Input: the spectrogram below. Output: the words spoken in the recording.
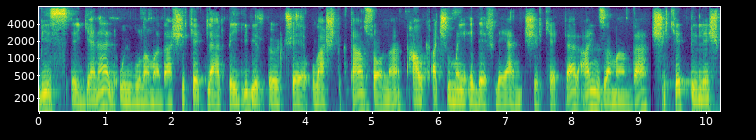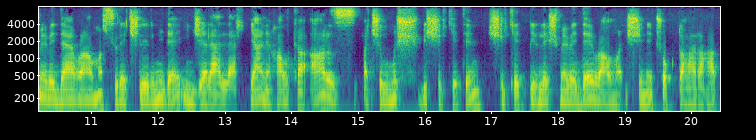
biz e, genel uygulamada şirketler belli bir ölçüye ulaştıktan sonra halk açılmayı hedefleyen şirketler aynı zamanda şirket birleşme ve devralma süreçlerini de incelerler. Yani halka arz açılmış bir şirketin şirket birleşme ve devralma işini çok daha rahat,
